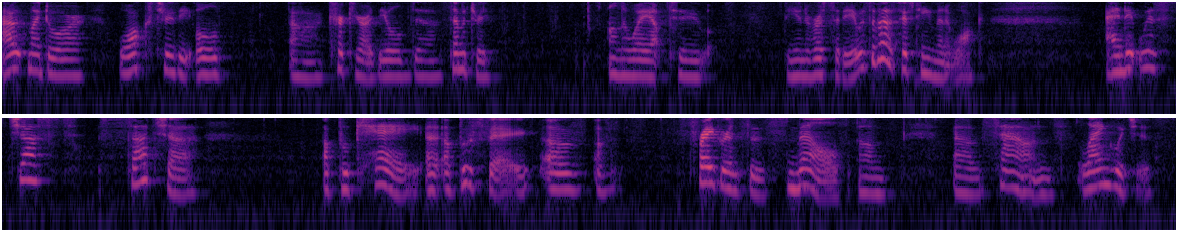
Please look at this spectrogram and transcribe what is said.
out my door, walk through the old uh, kirkyard, the old uh, cemetery, on the way up to the university. It was about a 15 minute walk. And it was just such a, a bouquet, a, a buffet of, of fragrances, smells, um, uh, sounds, languages.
